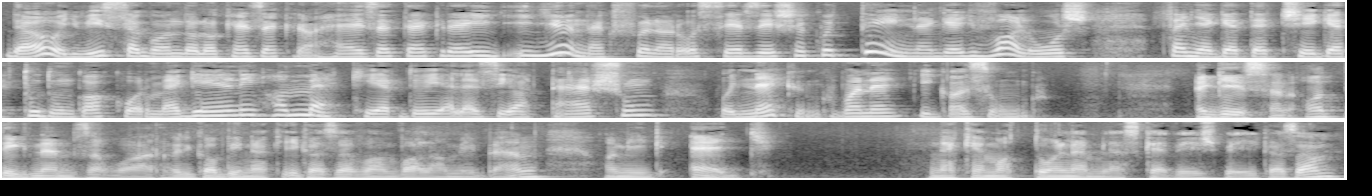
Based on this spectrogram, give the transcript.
de ahogy visszagondolok ezekre a helyzetekre, így, így jönnek föl a rossz érzések, hogy tényleg egy valós fenyegetettséget tudunk akkor megélni, ha megkérdőjelezi a társunk, hogy nekünk van-e igazunk. Egészen addig nem zavar, hogy Gabinak igaza van valamiben, amíg egy, nekem attól nem lesz kevésbé igazam,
